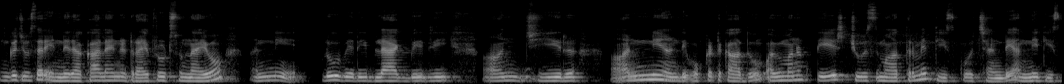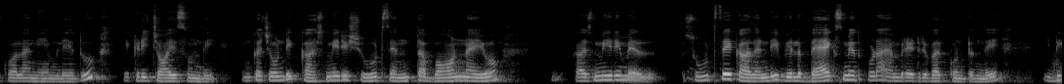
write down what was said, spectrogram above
ఇంకా చూసారు ఎన్ని రకాలైన డ్రై ఫ్రూట్స్ ఉన్నాయో? అన్నీ బ్లూబెర్రీ బ్లాక్బెర్రీ అంజీర్ అన్నీ అండి. ఒక్కటి కాదు. అవి మనం టేస్ట్ చూసి మాత్రమే తీసుకోవచ్చండి. అన్నీ తీసుకోవాలని ఏం లేదు. ఇక్కడ ఈ చాయిస్ ఉంది. ఇంకా చూడండి కాశ్మీరీ షూట్స్ ఎంత బాగున్నాయో. కాశ్మీరీ మీద సూట్సే కాదండి. వీళ్ళ బ్యాగ్స్ మీద కూడా ఎంబ్రాయిడరీ వర్క్ ఉంటుంది. ఇది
